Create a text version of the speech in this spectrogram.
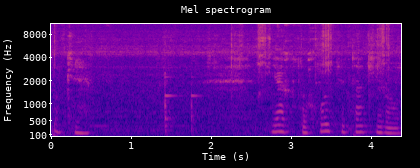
Окей. Як хто хоче, так і робить.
